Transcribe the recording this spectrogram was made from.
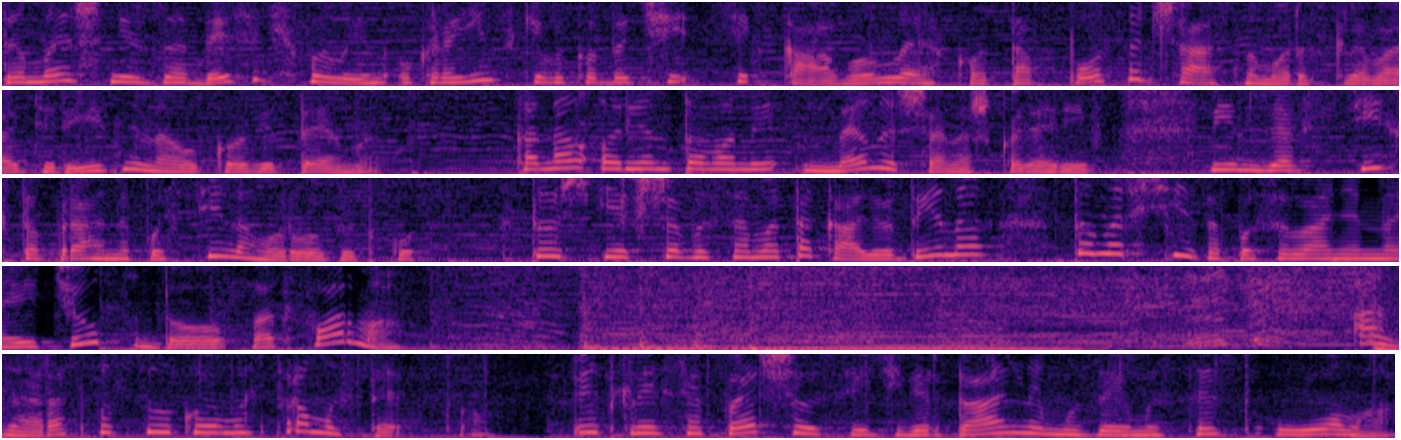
де менш ніж за 10 хвилин українські викладачі цікаво, легко та по-сучасному розкривають різні наукові теми. Канал орієнтований не лише на школярів, він для всіх, хто прагне постійного розвитку. Тож, якщо ви саме така людина, то мерщі за посиланням на YouTube до платформа. А зараз поспілкуємось про мистецтво. Відкрився перший у світі віртуальний музей мистецтв УОМА.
